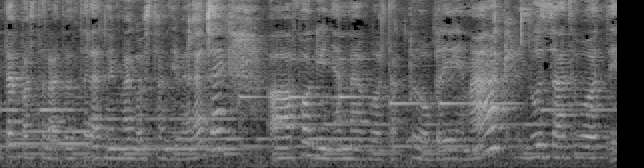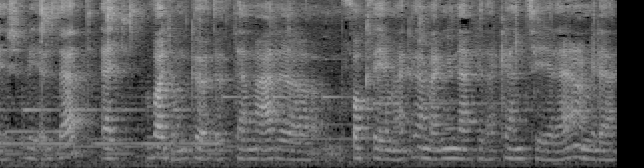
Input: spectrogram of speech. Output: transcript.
Egy tapasztalatot szeretném megosztani veletek. A fogényemmel voltak problémák, duzzadt volt és vérzett. Egy vagyon költöttem már fogkrémekre, meg mindenféle kencére, amire,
